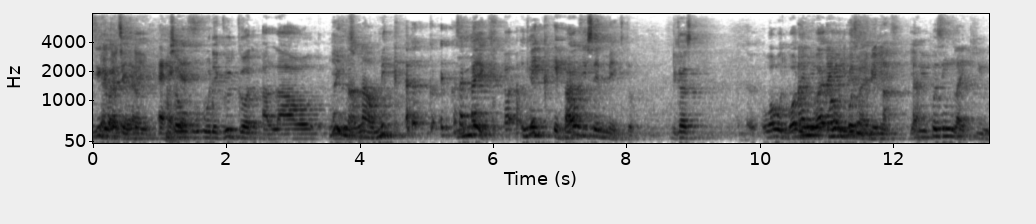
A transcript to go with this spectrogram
you I get what I'm saying I now? get you. Eh, So yes. would a good God allow Not even allow make because I, make I, uh, okay. make a Why would you say make though? Because uh, what would what would I'm, why, I'm why would imposing, my belief? I'm imposing like you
